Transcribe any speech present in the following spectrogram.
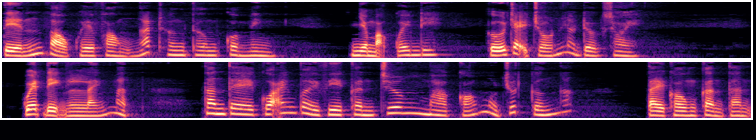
tiến vào khuê phòng ngắt hương thơm của mình. Nhưng mà quên đi, cứ chạy trốn là được rồi. Quyết định lánh mặt, thân thể của anh bởi vì cần trương mà có một chút cứng ngắc. Tay không cẩn thận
